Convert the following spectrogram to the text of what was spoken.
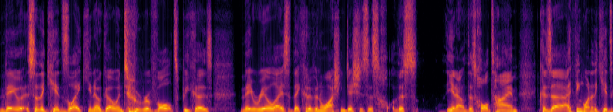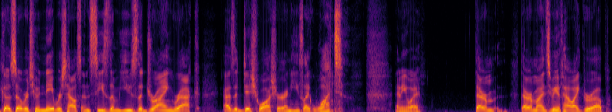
they so the kids like you know go into revolt because they realize that they could have been washing dishes this this you know, this whole time. Because uh, I think one of the kids goes over to a neighbor's house and sees them use the drying rack as a dishwasher, and he's like, "What?" anyway, that rem- that reminds me of how I grew up.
